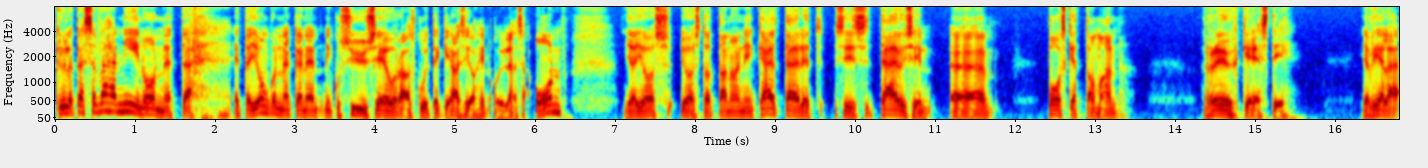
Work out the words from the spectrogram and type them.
kyllä tässä vähän niin on, että, että jonkunnäköinen niin syy-seuraus kuitenkin asioihin yleensä on. Ja jos, jos tota noin, niin käyttäydyt siis täysin ö, poskettoman röyhkeästi ja vielä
